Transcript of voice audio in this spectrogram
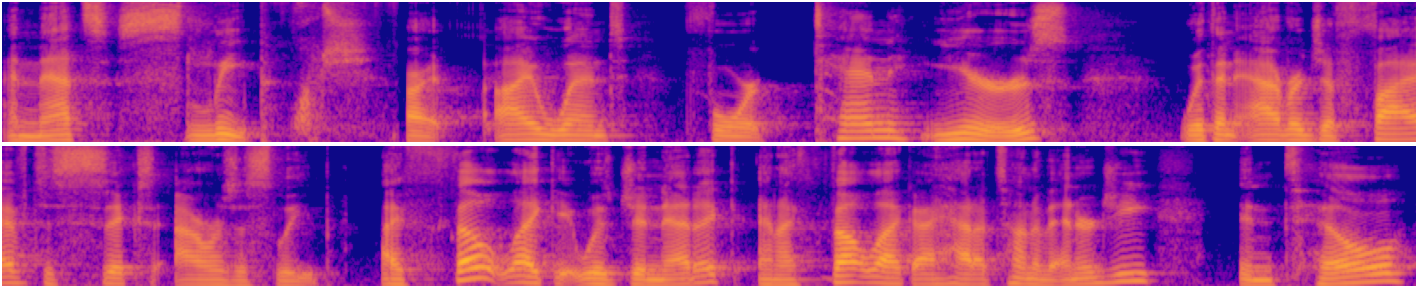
and that's sleep. All right, I went for 10 years with an average of five to six hours of sleep. I felt like it was genetic, and I felt like I had a ton of energy until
